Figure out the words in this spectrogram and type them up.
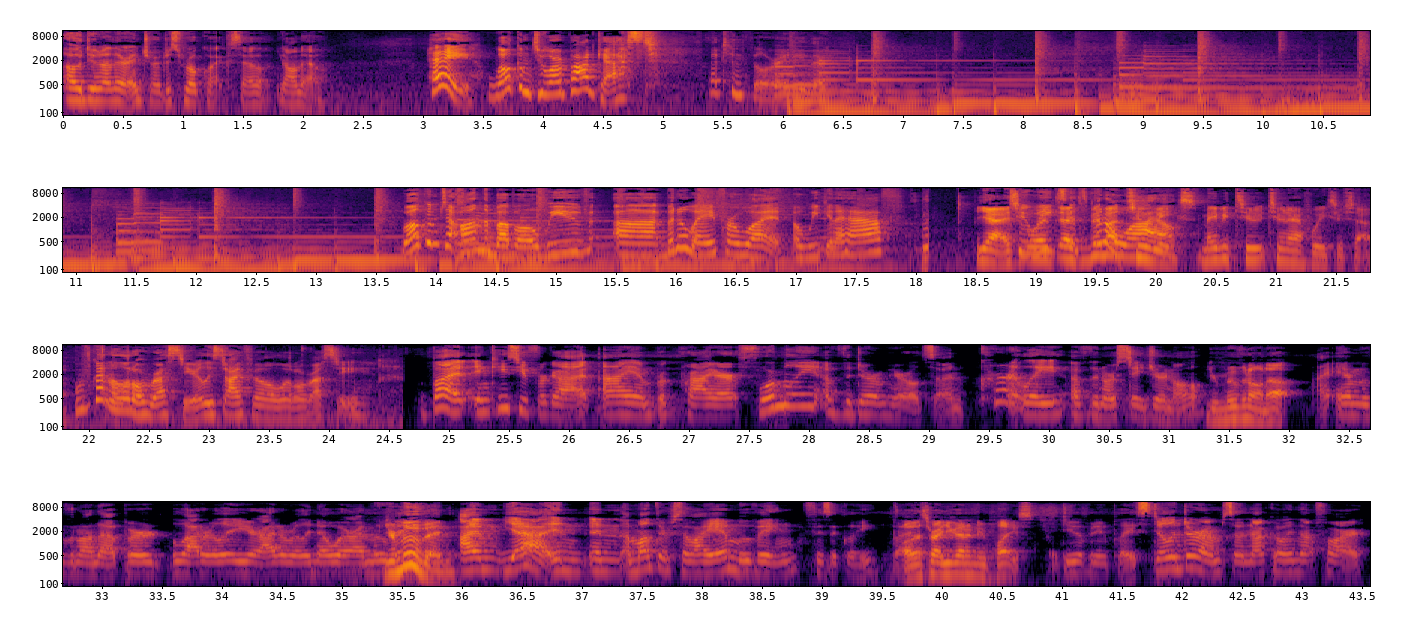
Oh, do another intro just real quick so y'all know. Hey, welcome to our podcast. That didn't feel right either. Welcome to On the Bubble. We've uh, been away for what, a week and a half? Yeah, it's, Two weeks? it's It's been, been a about two weeks, maybe two two and a half weeks or so. We've gotten a little rusty, or at least I feel a little rusty. But in case you forgot, I am Brooke Pryor, formerly of the Durham Herald Sun, currently of the North State Journal. You're moving on up. I am moving on up, or laterally, or I don't really know where I'm moving. You're moving. I'm yeah. In in a month or so, I am moving physically. But Oh, that's right. You got a new place. I do have a new place, still in Durham, so not going that far.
